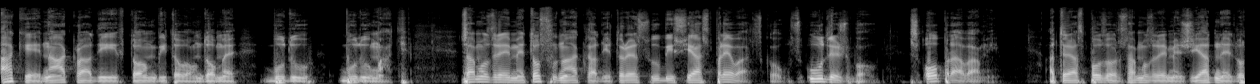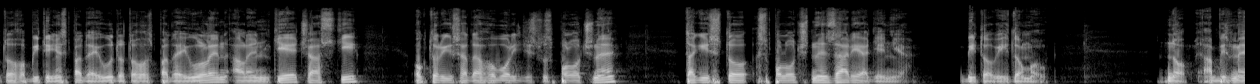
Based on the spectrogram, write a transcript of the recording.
aké náklady v tom bytovom dome budú, budú mať. Samozrejme, to sú náklady, ktoré súvisia s prevádzkou, s údržbou, s opravami, a teraz pozor, samozrejme, žiadne do toho byty nespadajú, do toho spadajú len a len tie časti, o ktorých sa dá hovoriť, že sú spoločné, takisto spoločné zariadenia bytových domov. No, aby sme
